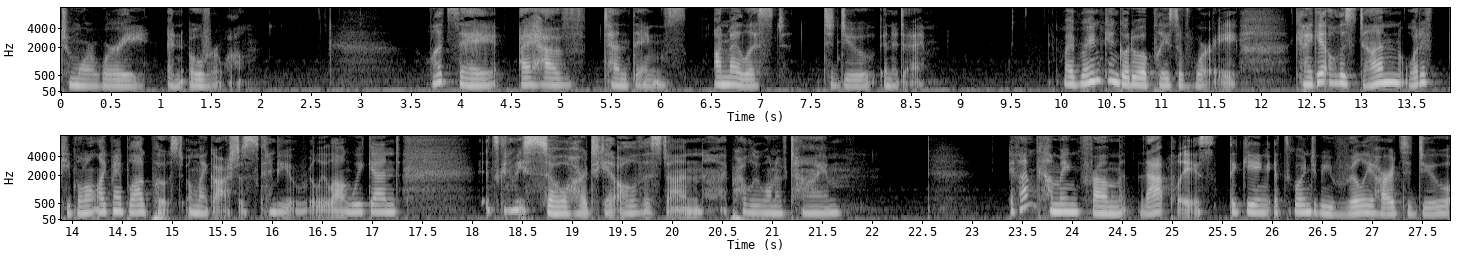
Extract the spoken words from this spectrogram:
to more worry and overwhelm. Let's say I have 10 things on my list to do in a day. My brain can go to a place of worry. Can I get all this done? What if people don't like my blog post? Oh my gosh, this is going to be a really long weekend. It's going to be so hard to get all of this done. I probably won't have time. If I'm coming from that place, thinking it's going to be really hard to do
